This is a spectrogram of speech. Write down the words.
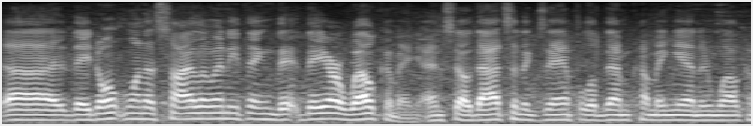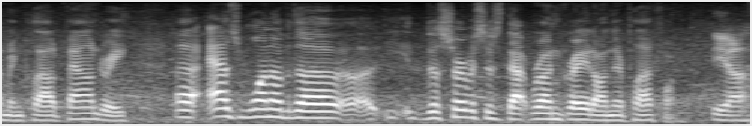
Uh, they don't want to silo anything, they, they, are welcoming. And so that's an example of them coming in and welcoming Cloud Foundry uh, as one of the, uh, the services that run great on their platform. Yeah,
